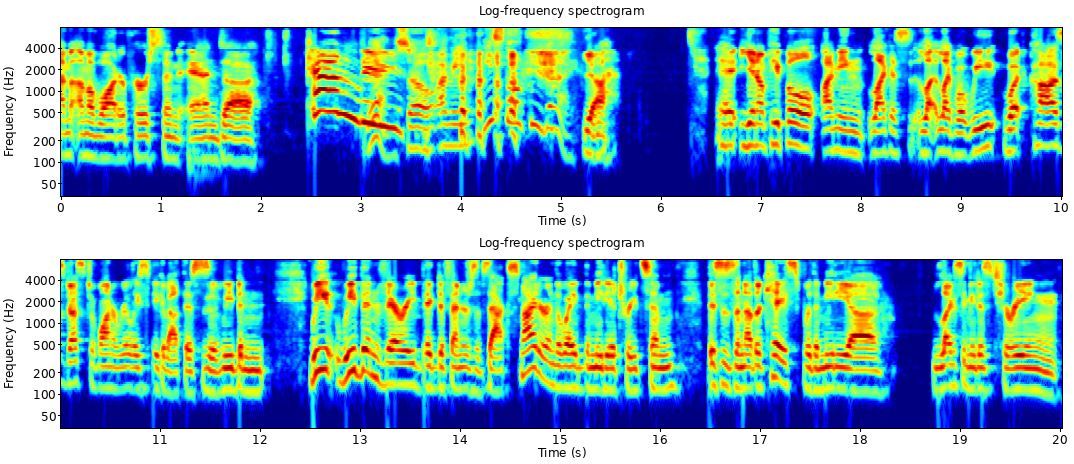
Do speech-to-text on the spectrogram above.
I'm. I'm a water person and uh, candy. yeah. So I mean, he's still a cool guy. Yeah. Uh, You know, people. I mean, like us, like, like what we, what caused us to want to really speak about this is that we've been, we we've been very big defenders of Zack Snyder and the way the media treats him. This is another case where the media, legacy media, is treating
